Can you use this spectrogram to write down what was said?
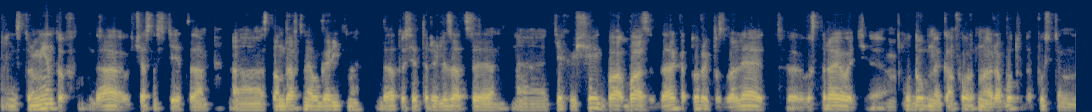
инструментов, да, в частности, это э, стандартные алгоритмы, да, то есть это реализация э, тех вещей, базы, да, которые позволяют э, выстраивать удобную, комфортную работу, допустим,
